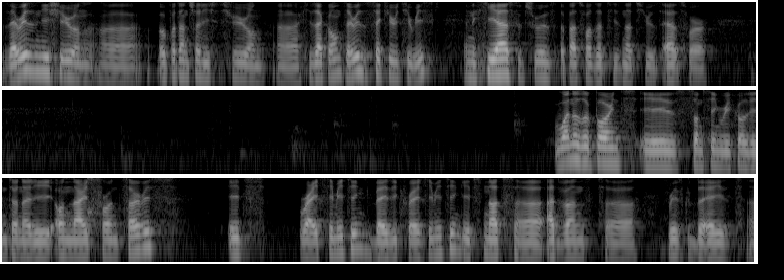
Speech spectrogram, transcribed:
there is an issue, on, uh, a potential issue on uh, his account, there is a security risk, and he has to choose a password that is not used elsewhere. One other point is something we call internally online front service. It's rate limiting, basic rate limiting. It's not uh, advanced uh, risk-based uh,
